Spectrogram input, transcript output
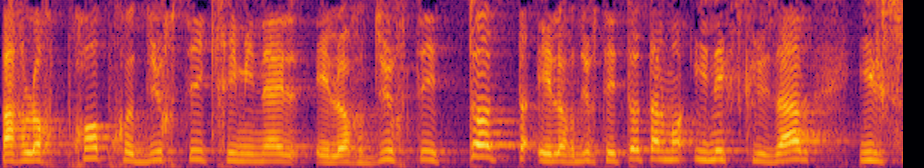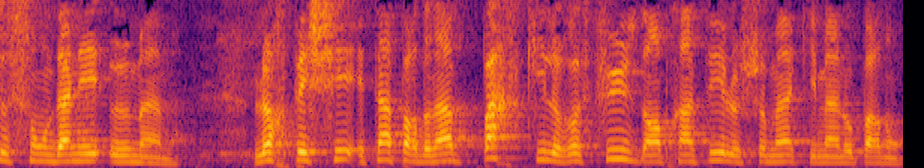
Par leur propre dureté criminelle et leur dureté, et leur dureté totalement inexcusable, ils se sont damnés eux-mêmes. Leur péché est impardonnable parce qu'ils refusent d'emprunter le chemin qui mène au pardon.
